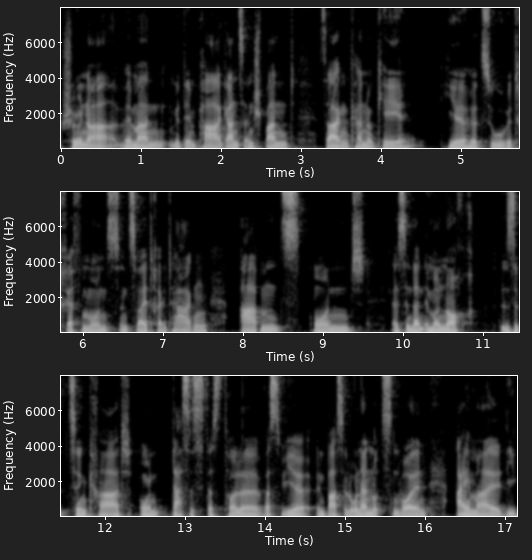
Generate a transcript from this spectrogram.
schöner, wenn man mit dem Paar ganz entspannt sagen kann, okay, hier hört zu, wir treffen uns in zwei, drei Tagen abends und es sind dann immer noch 17 Grad und das ist das Tolle, was wir in Barcelona nutzen wollen. Einmal die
